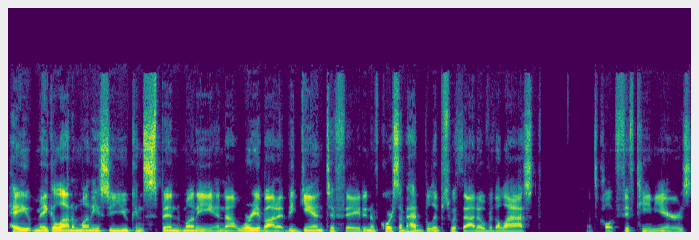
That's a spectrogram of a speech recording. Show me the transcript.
hey, make a lot of money so you can spend money and not worry about it began to fade. And of course, I've had blips with that over the last, let's call it 15 years.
